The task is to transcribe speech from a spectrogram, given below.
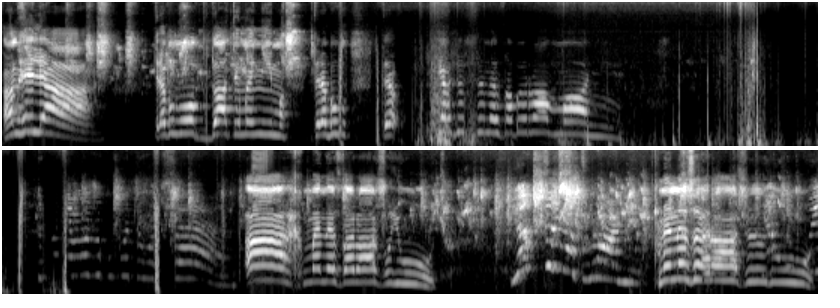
Ангеля. Треба було б дати мені. Треба було. Треба... Я ж ще не забирав мані. Тепер я можу купити оце. Ах, мене заражують. Як це от мамі? Мене заражують.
